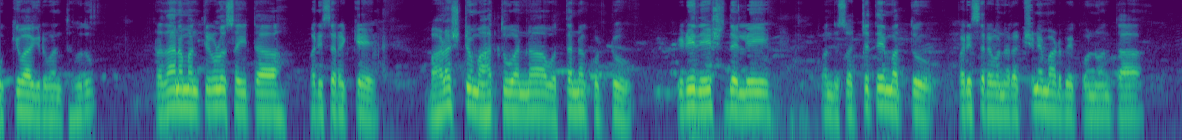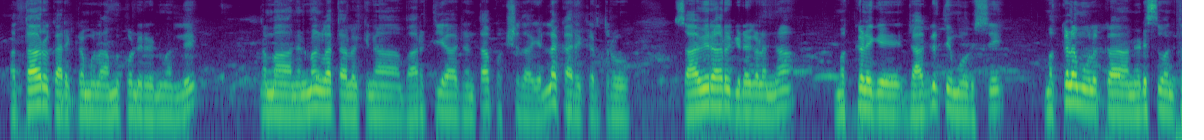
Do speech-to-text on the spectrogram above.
ಮುಖ್ಯವಾಗಿರುವಂತಹುದು ಪ್ರಧಾನಮಂತ್ರಿಗಳು ಸಹಿತ ಪರಿಸರಕ್ಕೆ ಬಹಳಷ್ಟು ಮಹತ್ವವನ್ನು, ಒತ್ತನ್ನು ಕೊಟ್ಟು ಇಡೀ ದೇಶದಲ್ಲಿ ಒಂದು ಸ್ವಚ್ಛತೆ ಮತ್ತು ಪರಿಸರವನ್ನು ರಕ್ಷಣೆ ಮಾಡಬೇಕು ಅನ್ನುವಂಥ ಹತ್ತಾರು ಕಾರ್ಯಕ್ರಮಗಳು ಹಮ್ಮಿಕೊಂಡಿರುವಲ್ಲಿ ನಮ್ಮ ನೆಲಮಂಗಲ ತಾಲೂಕಿನ ಭಾರತೀಯ ಜನತಾ ಪಕ್ಷದ ಎಲ್ಲ ಕಾರ್ಯಕರ್ತರು ಸಾವಿರಾರು ಗಿಡಗಳನ್ನು ಮಕ್ಕಳಿಗೆ ಜಾಗೃತಿ ಮೂಡಿಸಿ ಮಕ್ಕಳ ಮೂಲಕ ನಡೆಸುವಂಥ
